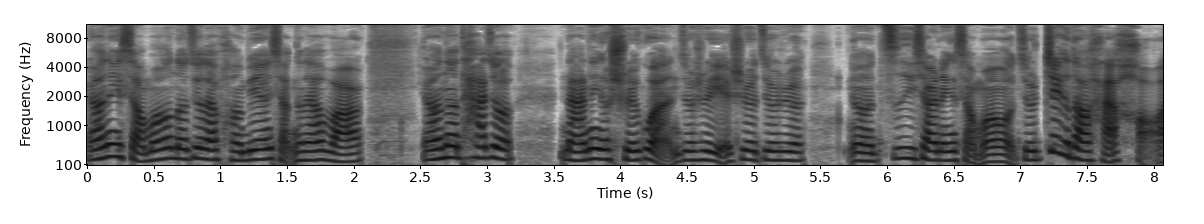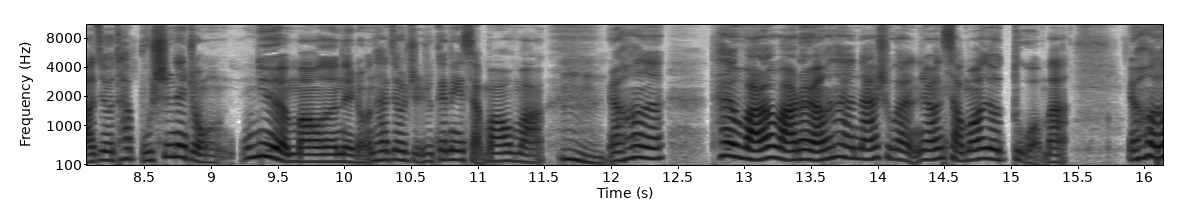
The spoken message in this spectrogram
然后那个小猫呢就在旁边想跟他玩。然后呢，他就拿那个水管，就是也是就是嗯、呃、滋一下那个小猫，就这个倒还好啊，就他不是那种虐猫的那种，他就只是跟那个小猫玩。嗯，然后呢。他就玩着玩着，然后他就拿水管，然后小猫就躲嘛，然后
